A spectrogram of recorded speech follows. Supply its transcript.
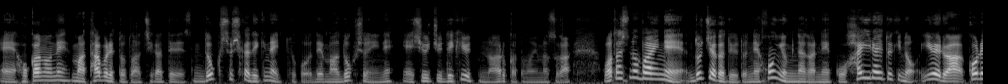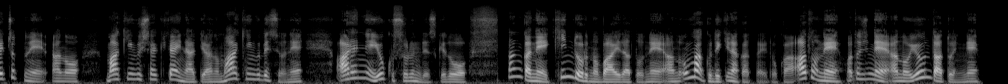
えー、他のね、まあ、タブレットとは違ってですね、読書しかできないってところで、まあ、読書にね、集中できるっていうのはるかと思いますが、私の場合ね、どちらかというとね、本読みながらね、こう、ハイライト機能、いわゆる、あ、これちょっとね、あの、マーキングしておきたいなっていう、あの、マーキングですよね。あれね、よくするんですけど、なんかね、Kindle の場合だとね、あの、うまくできなかったりとか、あとね、私ね、あの、読んだ後にね、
